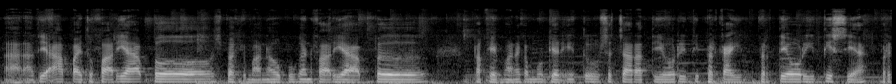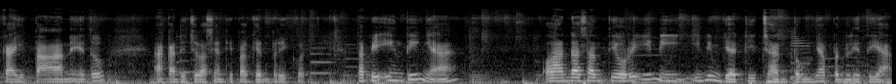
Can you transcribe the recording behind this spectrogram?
Nah, nanti apa itu variabel, sebagaimana hubungan variabel, bagaimana kemudian itu secara teori berkait berteoritis ya berkaitan itu akan dijelaskan di bagian berikut. Tapi intinya landasan teori ini ini menjadi jantungnya penelitian.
